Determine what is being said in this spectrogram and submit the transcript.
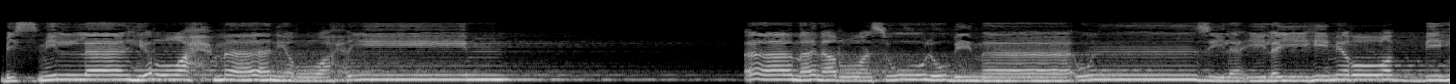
بسم الله الرحمن الرحيم. آمن الرسول بما أنزل إليه من ربه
